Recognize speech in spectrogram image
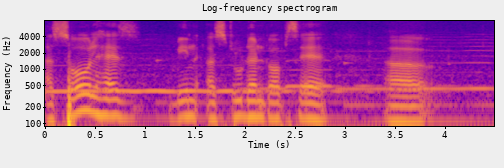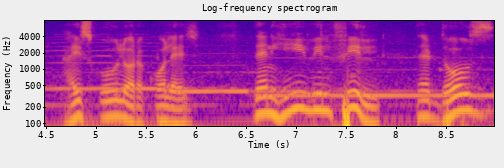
a soul has been a student of, say, uh, high school or a college, then he will feel that those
